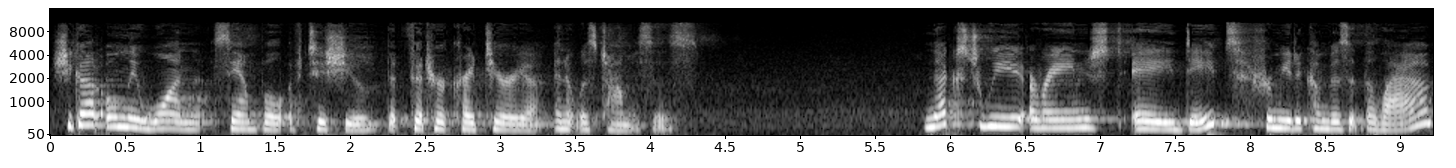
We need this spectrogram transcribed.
She got only one sample of tissue that fit her criteria, and it was Thomas's. Next, we arranged a date for me to come visit the lab,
